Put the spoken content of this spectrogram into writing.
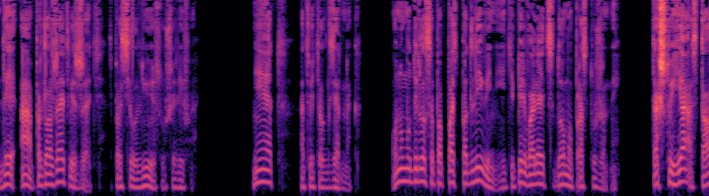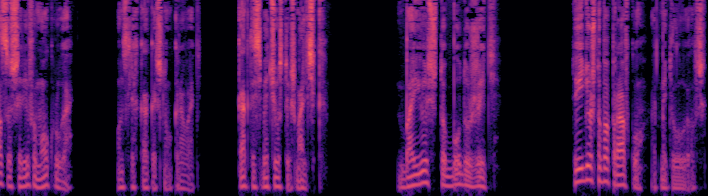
«Д.А. продолжает визжать?» — спросил Льюис у шерифа. «Нет», — ответил Гзернак. «Он умудрился попасть под ливень и теперь валяется дома простуженный. Так что я остался шерифом округа. Он слегка качнул кровать. Как ты себя чувствуешь, мальчик? Боюсь, что буду жить. Ты идешь на поправку, отметил Уэлш.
